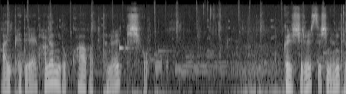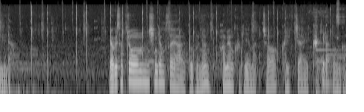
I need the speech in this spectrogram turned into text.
아이패드의 화면 녹화 버튼을 키시고 글씨를 쓰시면 됩니다. 여기서 좀 신경 써야 할 부분은 화면 크기에 맞춰 글자의 크기라던가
